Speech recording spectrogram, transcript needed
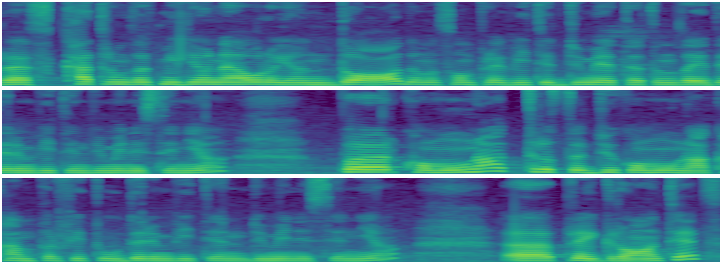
rreth katërmbëdhjetë milionë euro janë nda, domethënë prej vitit dy mijë e tetëmbëdhjetë deri në vitin dy mijë e njëzet e një, për komuna, tridhjetë e dy komuna kanë përfitu deri në vitin dy mijë e njëzet e një, prej grantit.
